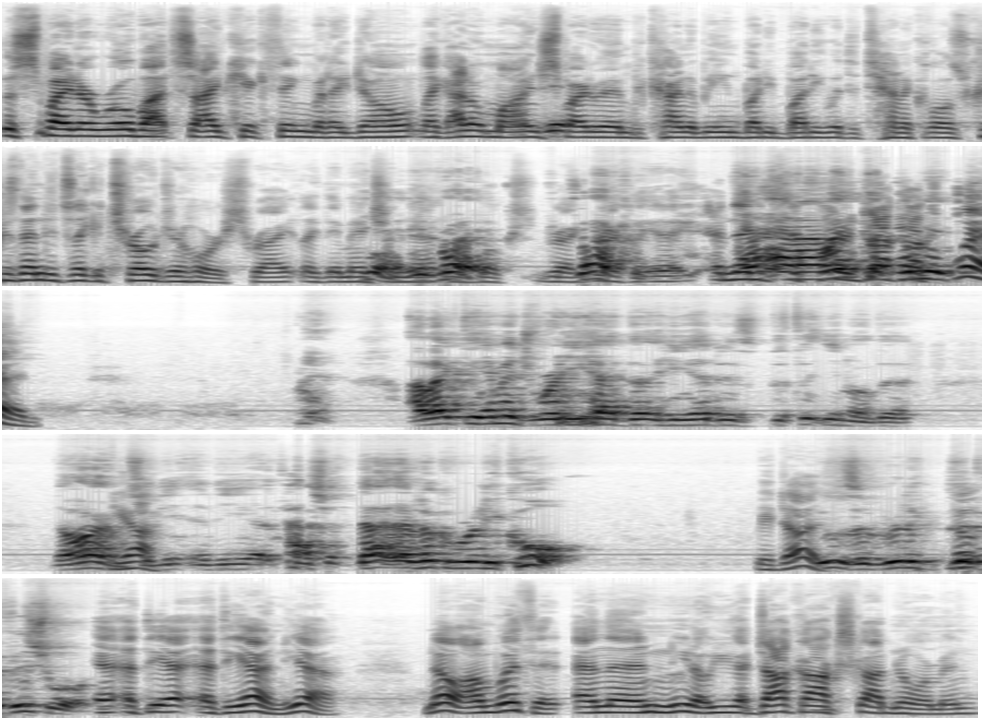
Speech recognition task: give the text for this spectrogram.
the spider robot sidekick thing, but I don't. Like, I don't mind Yeah. Spider Man kind of being buddy buddy with the tentacles because then it's like a Trojan horse, right? Like they mentioned Yeah, that right. in the books direct- Exactly. directly. And then And- and I like the image. I like the image where he had the he had his the, you know the the arms Yeah. and the, and the attachment. That, that looked really cool. It does. It was a really good No, visual. at the at the end, yeah. No, I'm with it. And then you know you got Doc Ock, Scott Norman.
